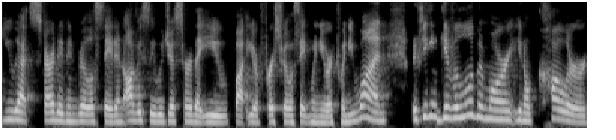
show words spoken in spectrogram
you got started in real estate and obviously we just heard that you bought your first real estate when you were 21 but if you can give a little bit more you know color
